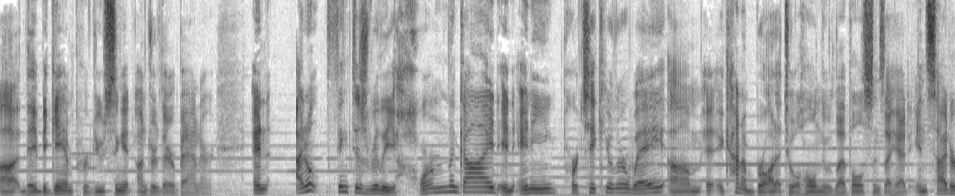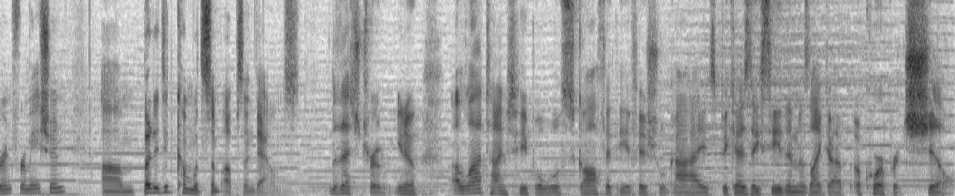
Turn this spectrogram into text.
uh, they began producing it under their banner. And I don't think this really harmed the guide in any particular way. Um, it, it kind of brought it to a whole new level since I had insider information. Um, but it did come with some ups and downs. That's true. You know, a lot of times people will scoff at the official guides because they see them as like a, a corporate shill.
